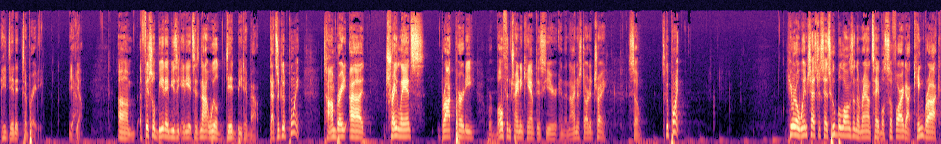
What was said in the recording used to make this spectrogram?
He did it to Brady. Yeah. Yeah. Um, official BNA Music 88 says not Will did beat him out. That's a good point. Tom Brady, uh, Trey Lance, Brock Purdy were both in training camp this year, and the Niners started Trey. So it's a good point. Hero Winchester says, Who belongs on the round table? So far, I got King Brock,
